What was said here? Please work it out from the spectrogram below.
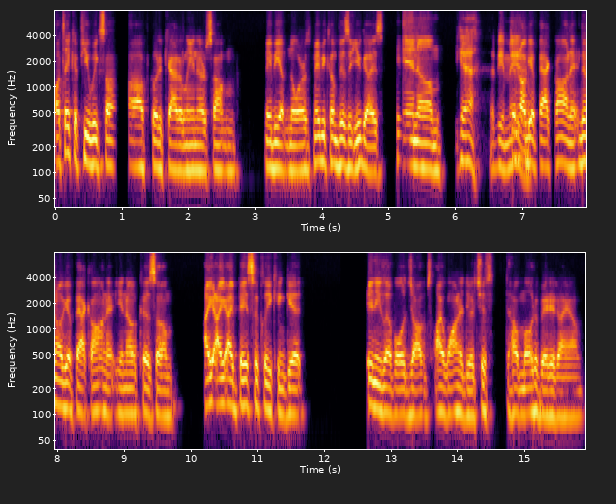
I'll take a few weeks off, go to Catalina or something, maybe up north, maybe come visit you guys. And um, yeah, that'd be amazing. Then I'll get back on it. And then I'll get back on it, you know, because um, I, I, I basically can get any level of jobs I want to do. It's just how motivated I am.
